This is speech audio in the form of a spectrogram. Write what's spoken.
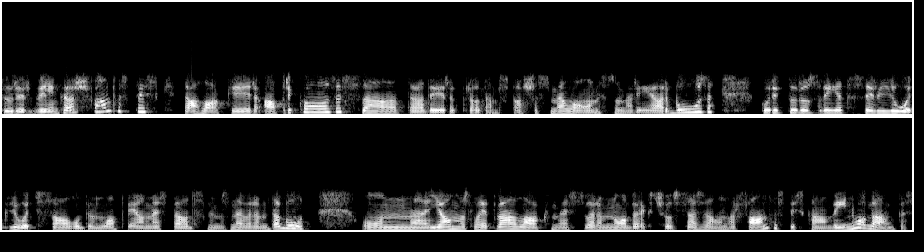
tur ir vienkārši fantastiski. Tālāk ir aprikozes, uh, tādi ir, protams, pašas melonis un arī arbūze, kuri tur uz vietas ir ļoti, ļoti saldi, un Latvijā mēs tādus nemaz nevaram dabūt. Un jau mazliet vēlāk mēs varam nobeigt šo sezonu ar fantastiskām vīnogām, kas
